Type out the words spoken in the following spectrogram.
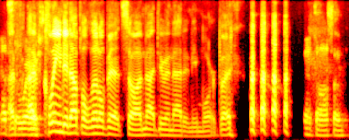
that's I've, the I've cleaned it up a little bit, so I'm not doing that anymore. But that's awesome.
